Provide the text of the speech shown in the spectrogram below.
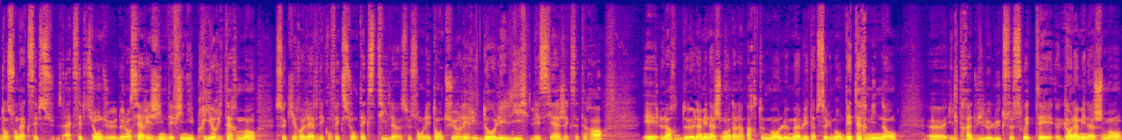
dans son acception, de l'ancien régime, définit prioritairement ce qui relève des confections textiles. Ce sont les tentures, les rideaux, les lits, les sièges, etc. Et lors de l'aménagement d'un appartement, le meuble est absolument déterminant. il traduit le luxe souhaité dans l'aménagement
